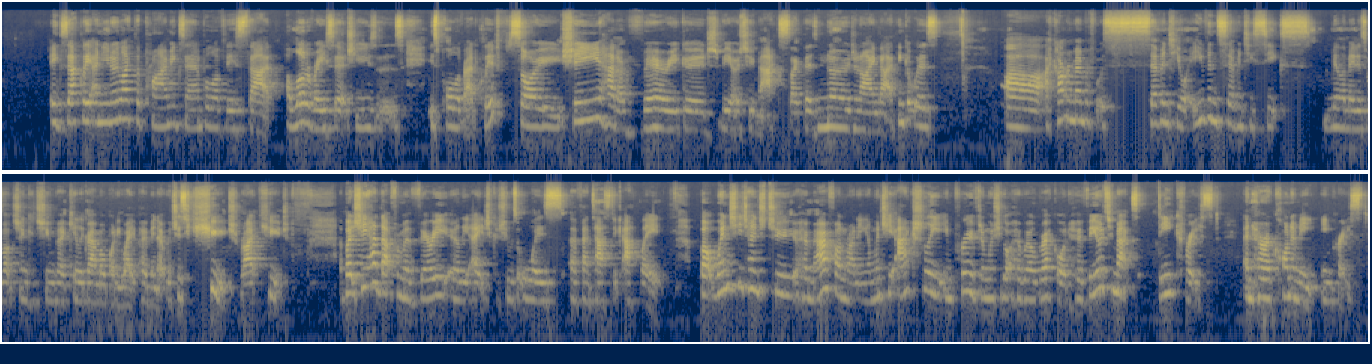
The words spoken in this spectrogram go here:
Exactly. And you know, like the prime example of this that a lot of research uses is Paula Radcliffe. So she had a very good VO2 max. Like there's no denying that. I think it was, uh, I can't remember if it was 70 or even 76 millimeters of oxygen consumed per kilogram of body weight per minute, which is huge, right? Huge. But she had that from a very early age because she was always a fantastic athlete. But when she changed to her marathon running and when she actually improved and when she got her world record, her VO2 max decreased and her economy increased.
